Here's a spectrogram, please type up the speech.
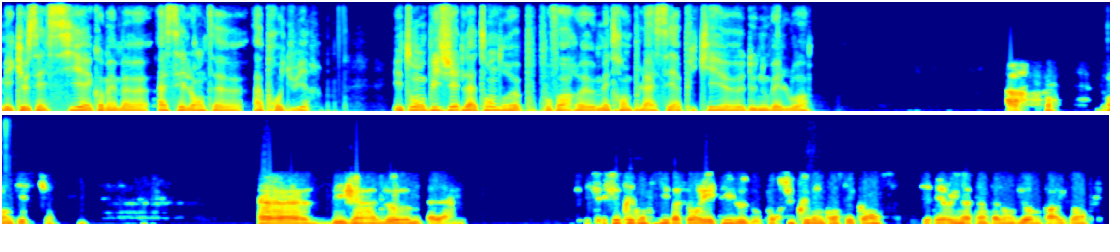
mais que celle-ci est quand même euh, assez lente à produire, est-on obligé de l'attendre pour pouvoir mettre en place et appliquer de nouvelles lois? Ah, grande question. déjà, c'est très compliqué parce qu'en réalité, pour supprimer une conséquence, c'est-à-dire une atteinte à l'environnement, par exemple, euh,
